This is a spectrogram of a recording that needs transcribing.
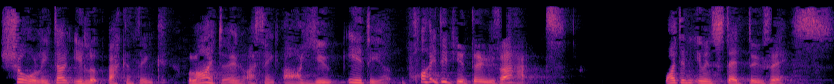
Surely, don't you look back and think, well, I do. I think, oh, you idiot. Why did you do that? Why didn't you instead do this?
